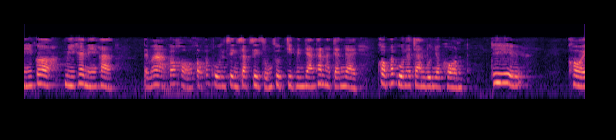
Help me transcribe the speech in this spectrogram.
นี้ก็มีแค่นี้ค่ะ แต่ว่าก็ขอขอบพระคุณสิ่งศักดิ์สิทธิ์สูงสุดจิตวิญญาณท่านอาจารย์ใหญ่ ขอบพระคุณอาจารย์บุญยพรที่คอย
